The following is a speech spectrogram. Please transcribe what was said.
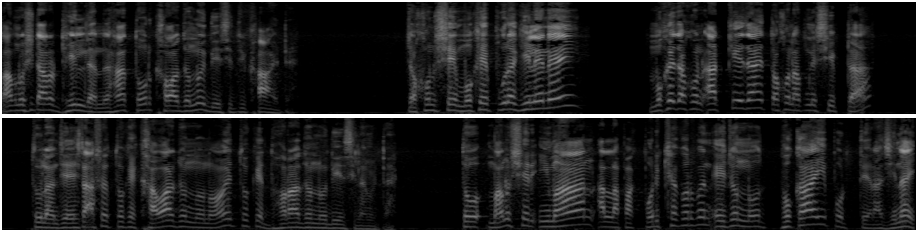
তো আপনি সেটা আরও ঢিল দেন হ্যাঁ তোর খাওয়ার জন্যই দিয়েছি, তুই খা এটা। যখন সে মুখে পুরা গিলে নেই, মুখে যখন আটকে যায়, তখন আপনি শিপটা তুলান যে এটা আসলে তোকে খাওয়ার জন্য নয়, তোকে ধরার জন্য দিয়েছিলাম এটা। তো মানুষের ইমান আল্লাহ পাক পরীক্ষা করবেন এই জন্য ধোকাই পড়তে রাজি নাই।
